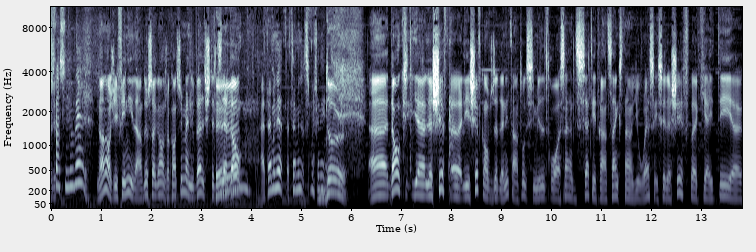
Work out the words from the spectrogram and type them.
Tu fasses une nouvelle. non, non, j'ai fini là, en deux secondes. Je vais continuer ma nouvelle. Je te disais Une. donc. Attends une minute, attends une minute, c'est moi fini. Deux. Euh, donc, il y a le chiffre, euh, les chiffres qu'on vous a donnés tantôt, le 6317 et 35, c'est en US, et c'est le chiffre qui a été. euh,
